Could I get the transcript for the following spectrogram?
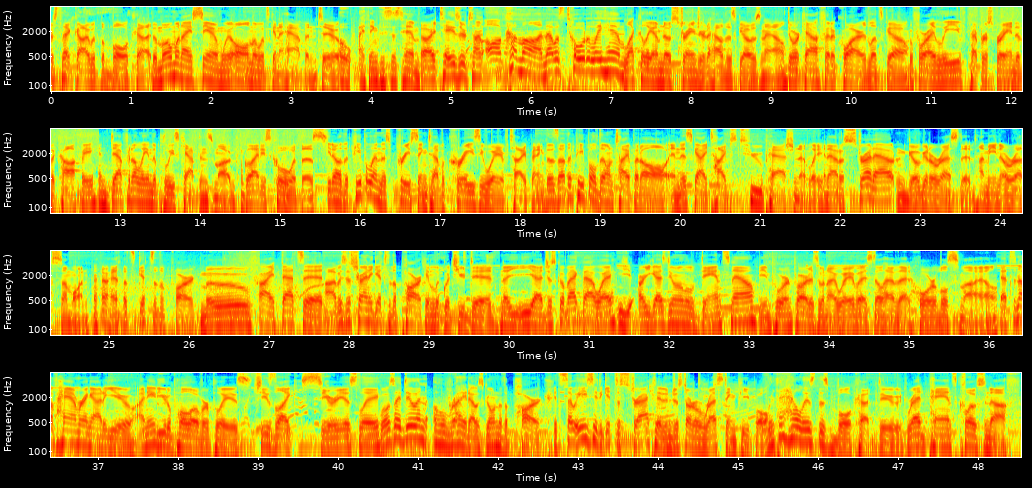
Where's that guy with the bowl cut? The moment I see him, we all know what's gonna happen, too. Oh, I think this is him. All right, taser time. Oh, come on. That was totally him. Luckily, I'm no stranger to how this goes now. Dork outfit acquired. Let's go. Before I leave, pepper spray into the coffee, and definitely in the police captain's mug. I'm glad he's cool with this. You know, the people in this precinct have a crazy way of typing. Those other people don't type at all, and this guy types too passionately. And now to strut out and go get arrested. I mean, arrest someone. all right, let's get to the park. Move. All right, that's it. I was just trying to get to the park, and look what you did. No, yeah, just go back that way. Are you guys doing a little dance now? The important part is when I wave, I still have that horrible smile. That's enough hammering out of you. I need you to pull over, please. She's like, seriously? What was I doing? Oh, right, I was going to the park. It's so easy to get distracted and just start arresting people. Where the hell is this bowl cut dude? Red pants, close enough.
